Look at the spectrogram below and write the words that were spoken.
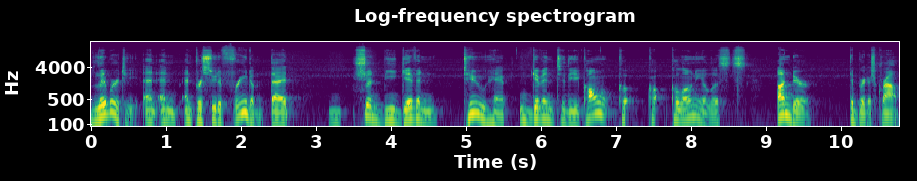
liberty and, and, and pursuit of freedom that should be given to him, given to the col- col- colonialists under the British Crown.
